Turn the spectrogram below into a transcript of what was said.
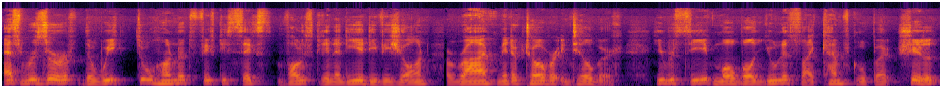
As reserve, the weak 256th Volksgrenadier Division arrived mid-October in Tilburg. He received mobile units like Kampfgruppe Schill,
